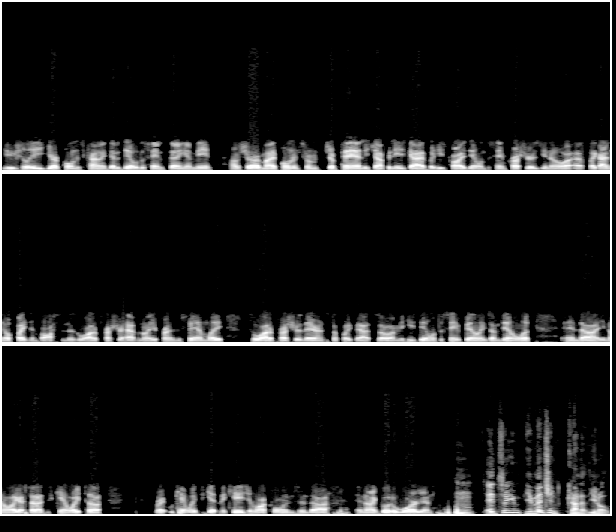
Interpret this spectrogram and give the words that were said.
usually your opponents kind of get to deal with the same thing. I mean, I'm sure my opponent's from Japan, he's a Japanese guy, but he's probably dealing with the same pressures. You know, like I know fighting in Boston, there's a lot of pressure having on your friends, and family. There's a lot of pressure there and stuff like that. So I mean, he's dealing with the same feelings I'm dealing with, and uh, you know, like I said, I just can't wait to right, we can't wait to get in the cage and lock horns and uh, and uh, go to war again. Mm-hmm. And so you you mentioned kind of you know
